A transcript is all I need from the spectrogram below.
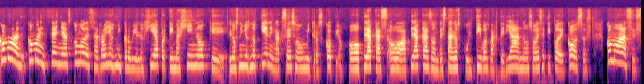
cómo, enseñas, cómo desarrollas microbiología? Porque imagino que los niños no tienen acceso a un microscopio o, placas, o a placas donde están los cultivos bacterianos o ese tipo de cosas. ¿Cómo haces?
